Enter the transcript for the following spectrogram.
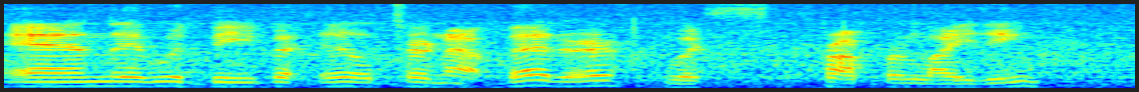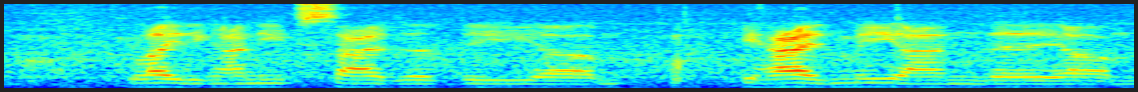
And it would be, it'll turn out better with proper lighting. Lighting on each side of the, um, behind me on the um,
